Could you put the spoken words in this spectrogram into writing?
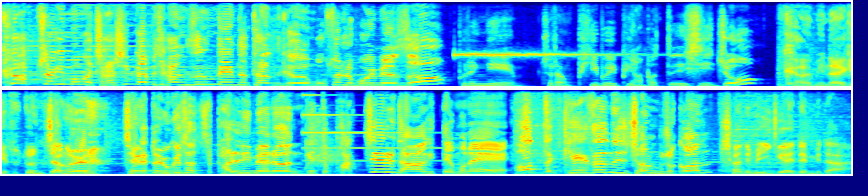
갑자기 뭔가 자신감이 상승된 듯한 그 목소리를 보이면서 프링님 저랑 PVP 한번 뜨시죠? 감히 나에게 도전장을 제가 또 여기서 발리면은 이게 또 박제를 당하기 때문에 어떻게 해서든지 저는 무조건 채원님을 이겨야 됩니다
